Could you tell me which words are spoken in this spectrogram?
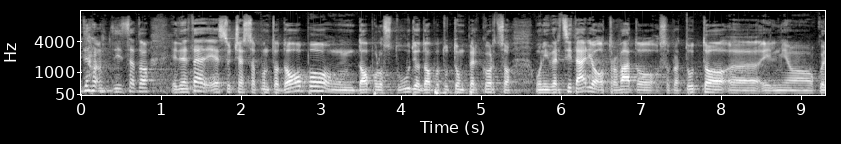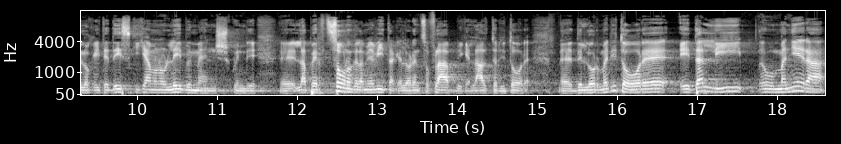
No, è stato, in realtà è successo appunto dopo, dopo, lo studio, dopo tutto un percorso universitario, ho trovato soprattutto eh, mio, quello che i tedeschi chiamano Lebemensch, quindi eh, la persona della mia vita che è Lorenzo Flabbi, che è l'altro editore eh, dell'Orma Editore e da lì in maniera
